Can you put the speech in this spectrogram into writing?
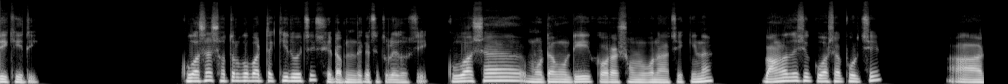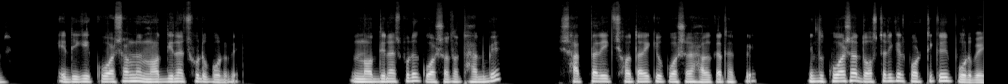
দেখিয়ে দিই। কুয়াশার সতর্কবার্তা কি রয়েছে সেটা আপনাদের কাছে তুলে ধরছি। কুয়াশা মোটামুটি করার সম্ভাবনা আছে কিনা? বাংলাদেশে কুয়াশা পড়ছে আর এদিকে কুয়াশা আমরা নর্থ দিনাজপুরে পড়বে। নর্থ দিনাজপুরে কুয়াশাটা থাকবে। সাত তারিখ, ছ তারিখে কুয়াশা হালকা থাকবে। কিন্তু কুয়াশা দশ তারিখের পর থেকেই পড়বে।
